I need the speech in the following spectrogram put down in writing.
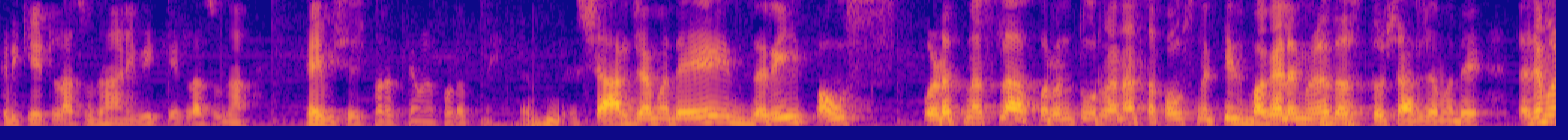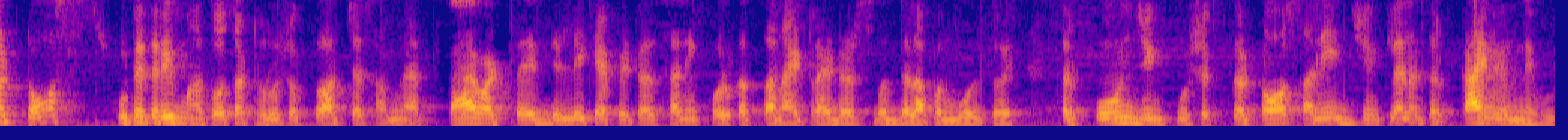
क्रिकेटला सुद्धा आणि विकेटला सुद्धा काही विशेष फरक त्यामुळे पडत नाही. शारजामध्ये जरी पाऊस पडत नसला परंतु रनाचा पाऊस नक्कीच बघायला मिळत असतो शारजामध्ये. त्याच्यामुळे टॉस कुठेतरी महत्त्वाचा ठरू शकतो आजच्या सामन्यात. काय वाटतंय दिल्ली कॅपिटल्स आणि कोलकाता नाईट रायडर्सबद्दल आपण बोलतोय. तर कोण जिंकू शकतं टॉस आणि जिंकल्यानंतर काय निर्णय होऊ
